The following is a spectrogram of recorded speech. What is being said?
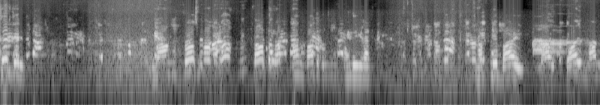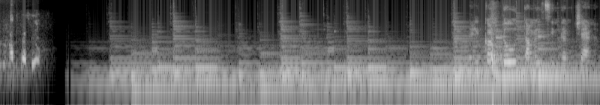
சரி சரி. நாங்க க்ளோஸ் பண்ணோம் நாங்க பாத்துக்கிறோம் அப்படியே பாய் பாய் பாய் மாடு கொண்டாந்து வெல்கம் டு தமிழ் சிங்கம் சேனல்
